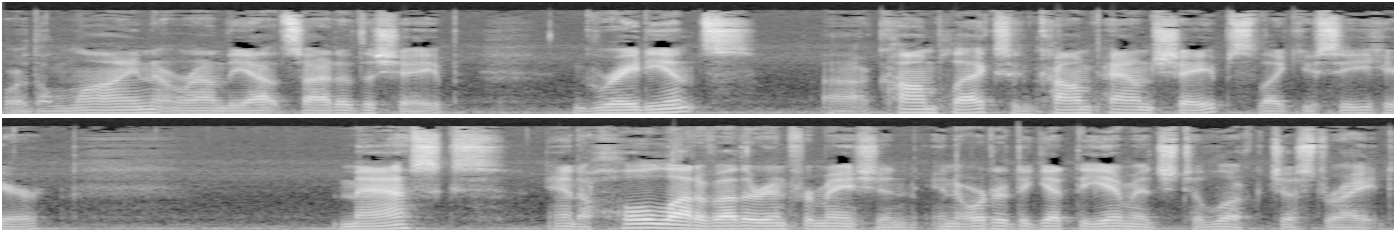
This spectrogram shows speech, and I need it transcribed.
or the line around the outside of the shape, gradients, uh, complex and compound shapes like you see here, masks, and a whole lot of other information in order to get the image to look just right.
